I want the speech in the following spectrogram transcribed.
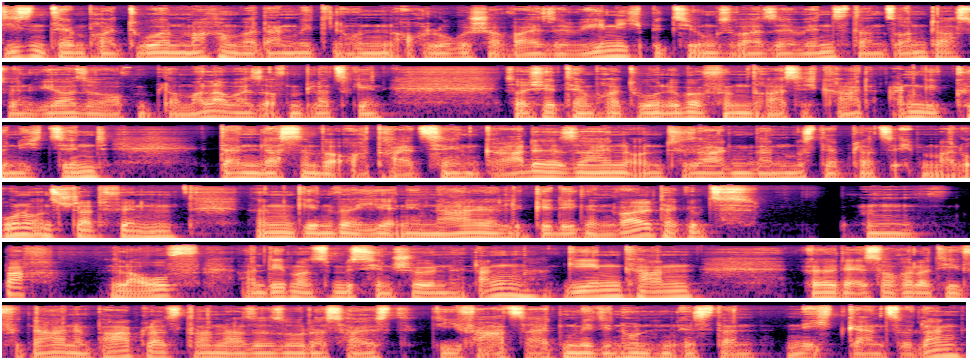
diesen Temperaturen machen wir dann mit den Hunden auch logischerweise wenig, beziehungsweise wenn es dann sonntags, wenn wir also auf, normalerweise auf den Platz gehen, solche Temperaturen über 35 Grad angekündigt sind, dann lassen wir auch 13 Grad sein und sagen, dann muss der Platz eben mal ohne uns stattfinden. Dann gehen wir hier in den nahegelegenen Wald. Da gibt's einen Bachlauf, an dem man so ein bisschen schön lang gehen kann. Äh, der ist auch relativ nah an einem Parkplatz dran, also so, das heißt, die Fahrzeiten mit den Hunden ist dann nicht ganz so lang.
